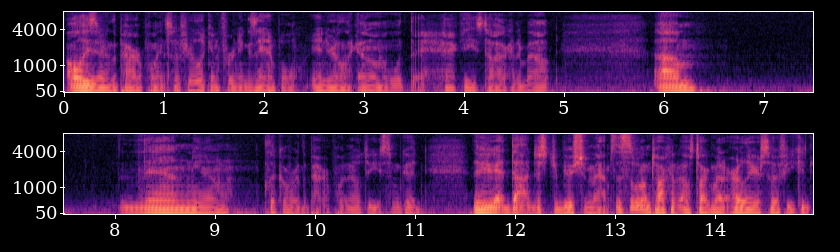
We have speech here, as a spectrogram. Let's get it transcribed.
All these are in the PowerPoint, so if you're looking for an example and you're like, I don't know what the heck he's talking about, um, then you know, click over the PowerPoint. It'll do you some good. Then you've got dot distribution maps. This is what I'm talking. I was talking about earlier. So if you could,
